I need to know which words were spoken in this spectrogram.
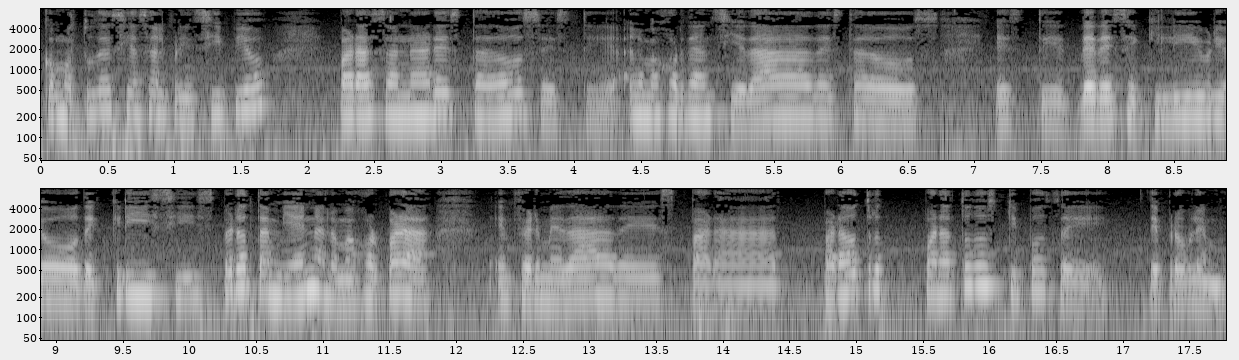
como tú decías al principio, para sanar estados, este, a lo mejor de ansiedad, estados este, de desequilibrio, de crisis, pero también a lo mejor para enfermedades, para, para, otro, para todos tipos de, problemas.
